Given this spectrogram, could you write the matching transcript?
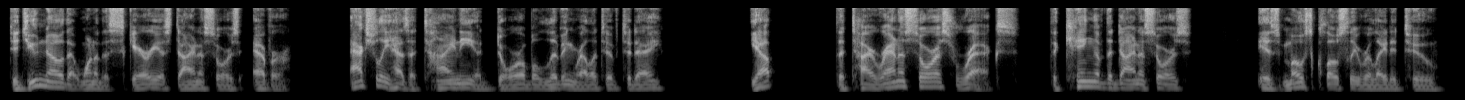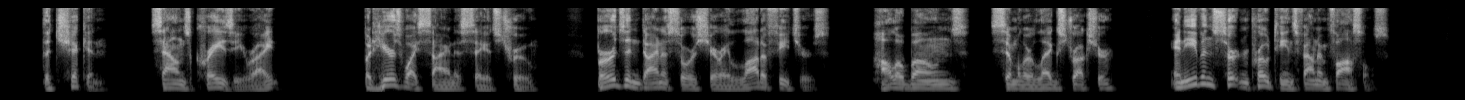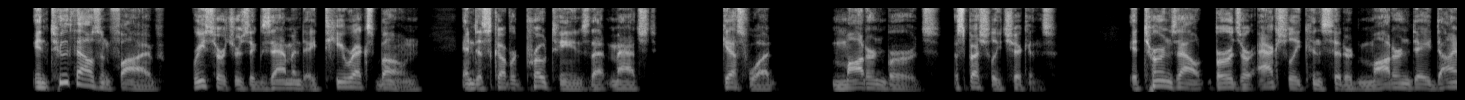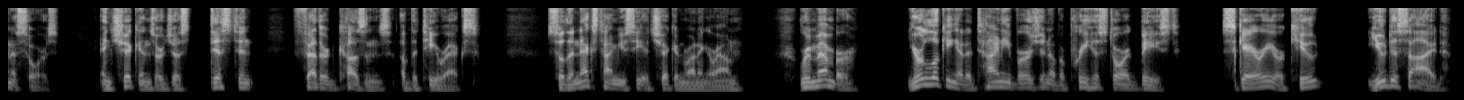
Did you know that one of the scariest dinosaurs ever actually has a tiny, adorable living relative today? Yep, the Tyrannosaurus rex, the king of the dinosaurs, is most closely related to the chicken. Sounds crazy, right? But here's why scientists say it's true. Birds and dinosaurs share a lot of features, hollow bones, similar leg structure, and even certain proteins found in fossils. In 2005, researchers examined a T-Rex bone and discovered proteins that matched, guess what, modern birds, especially chickens. It turns out birds are actually considered modern-day dinosaurs, and chickens are just distant, feathered cousins of the T-Rex. So the next time you see a chicken running around, remember, you're looking at a tiny version of a prehistoric beast. Scary or cute? You decide.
